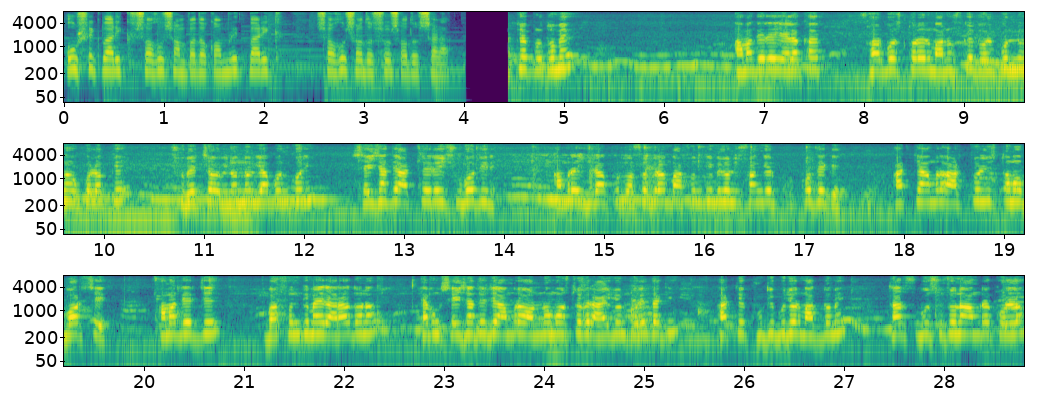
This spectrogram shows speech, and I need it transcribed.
কৌশিক বারিক সহ সম্পাদক অমৃত বারিক সহ সদস্য সদস্যরা। প্রথমে আমাদের এই এলাকার সর্বস্তরের মানুষকে দোল পূর্ণিমা উপলক্ষে শুভেচ্ছা অভিনন্দন জ্ঞাপন করি। সেই সাথে আজকের এই শুভ দিনে আমরা এই হীরাপুর দশগ্রাম বাসন্তী মিলনী সংঘের পক্ষ থেকে আজকে আমরা আটচল্লিশতম বর্ষে আমাদের যে বাসন্তী মায়ের আরাধনা এবং সেই সাথে যে আমরা অন্ন মহোৎসবের আয়োজন করে থাকি, আজকে খুঁটি পুজোর মাধ্যমে তার শুভ সূচনা আমরা করলাম।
